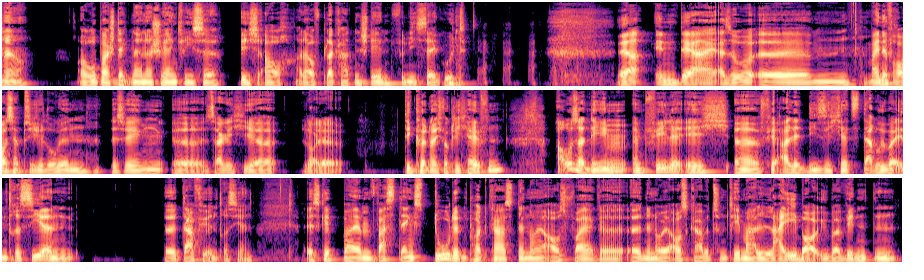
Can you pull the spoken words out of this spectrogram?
Ja. Europa steckt in einer schweren Krise. Ich auch. Hat er auf Plakaten stehen. Finde ich sehr gut. Ja, in der, also ähm, meine Frau ist ja Psychologin, deswegen äh, sage ich hier, Leute, die können euch wirklich helfen. Außerdem empfehle ich äh, für alle, die sich jetzt darüber interessieren, äh, dafür interessieren. Es gibt beim Was denkst du denn Podcast eine neue Ausfolge, äh, eine neue Ausgabe zum Thema Leiber überwinden.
